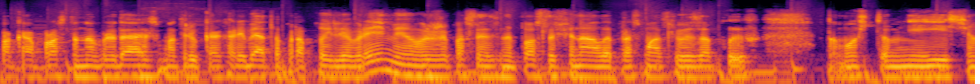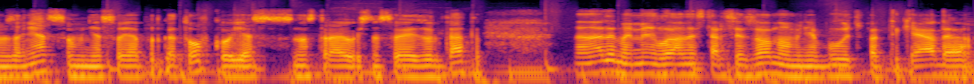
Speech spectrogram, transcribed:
Пока просто наблюдаю, смотрю, как ребята проплыли время, уже последовательно после финала просматриваю заплыв, потому что мне есть чем заняться, у меня своя подготовка, я настраиваюсь на свои результаты. На данный момент главный старт сезона у меня будет спартакиада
